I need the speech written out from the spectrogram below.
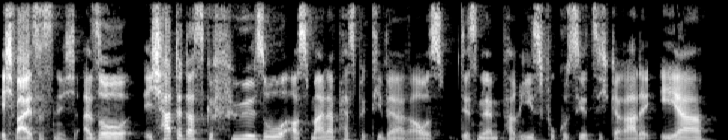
ich weiß es nicht. Also ich hatte das Gefühl so aus meiner Perspektive heraus, Disneyland Paris fokussiert sich gerade eher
